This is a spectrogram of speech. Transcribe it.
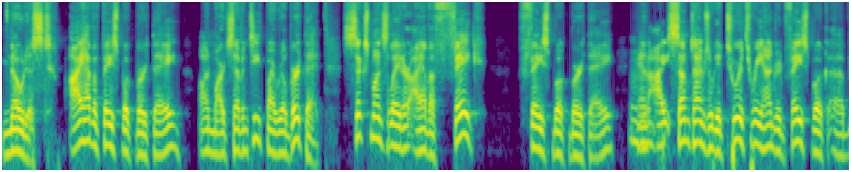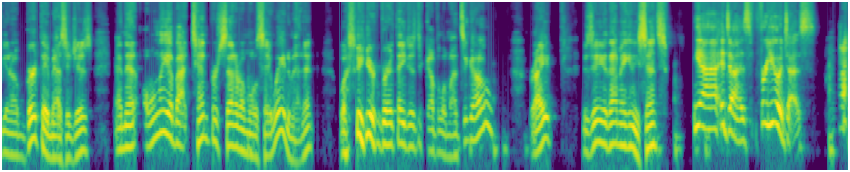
noticed, I have a Facebook birthday on March 17th, my real birthday. Six months later, I have a fake Facebook birthday. And Mhm. I sometimes will get two or three hundred Facebook, uh, you know, birthday messages, and then only about ten percent of them will say, "Wait a minute, wasn't your birthday just a couple of months ago?" Right? Does any of that make any sense? yeah, it does. For you, it does. It,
